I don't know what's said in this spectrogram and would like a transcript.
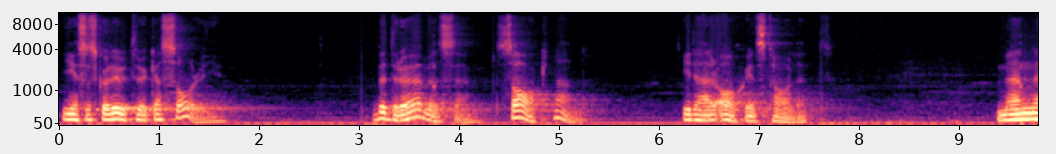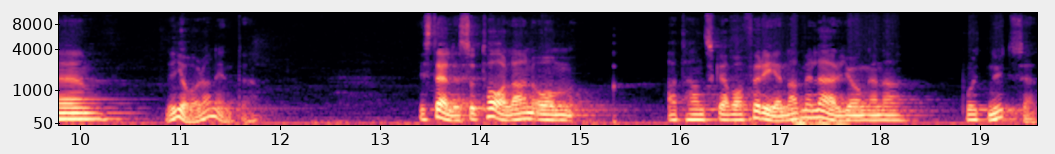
Jesus skulle uttrycka sorg, bedrövelse, saknad i det här avskedstalet. Men eh, det gör han inte. Istället så talar han om att han ska vara förenad med lärjungarna på ett nytt sätt.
